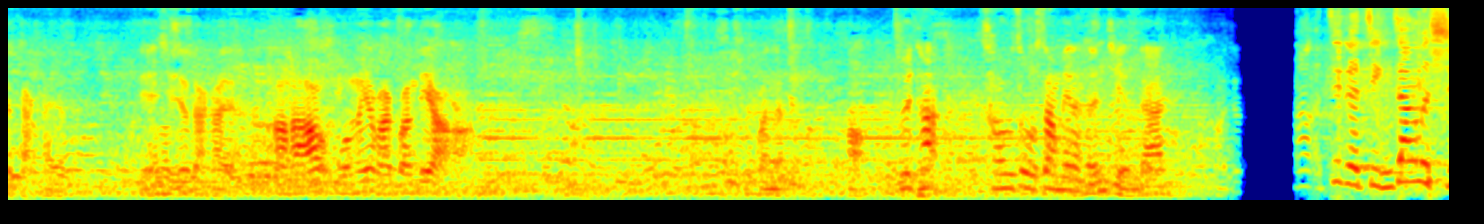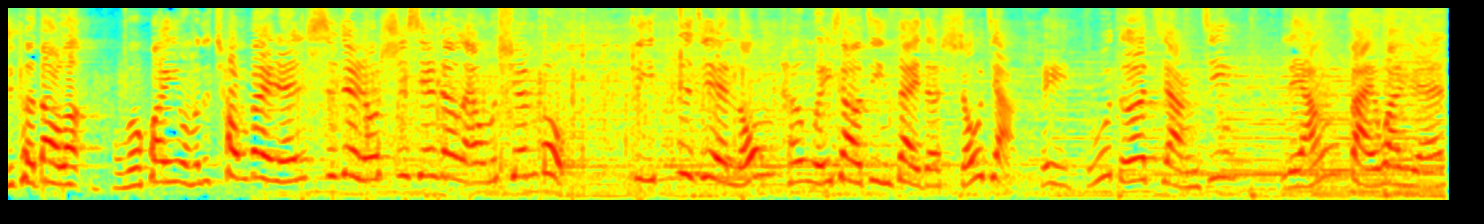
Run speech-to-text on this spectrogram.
就打开了，连写就打开了。好好，我们要把它关掉啊，关了。好，所以它操作上面很简单。这个紧张的时刻到了，我们欢迎我们的创办人施振荣施先生来，我们宣布第四届龙腾微笑竞赛的首奖可以独得奖金两百万元。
